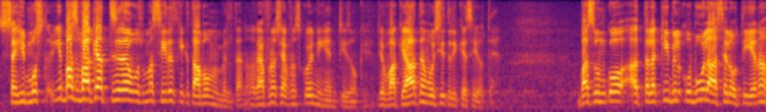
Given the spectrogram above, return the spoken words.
صحیح مست یہ بس واقعات، اس میں سیرت کی کتابوں میں ملتا ہے نا۔ ریفرنس ویفرنس کوئی نہیں ہے ان چیزوں کے۔ جو واقعات ہیں وہ اسی طریقے سے ہی ہوتے ہیں۔ بس ان کو تلقی بالقبول حاصل ہوتی ہے نا۔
